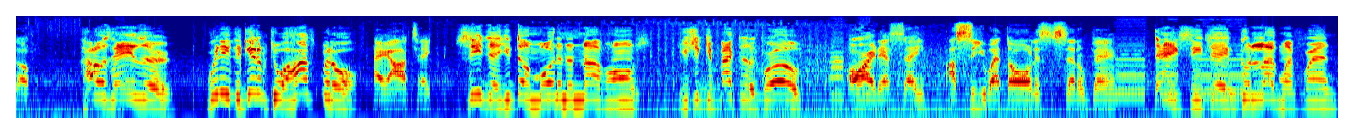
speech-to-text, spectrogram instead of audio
The last of them. How's Hazer? We need to get him to a hospital! Hey, I'll take. CJ, you done more than enough, Holmes. You should get back to the Grove. All right, S.A. I'll see you after all this is settled down. Thanks, CJ. Good luck, my friend.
